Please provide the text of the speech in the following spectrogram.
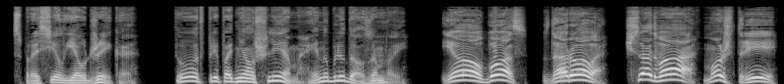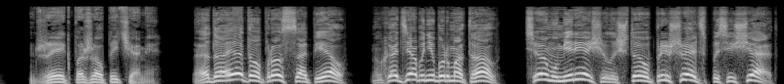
— спросил я у Джейка. Тот приподнял шлем и наблюдал за мной. «Йоу, босс! Здорово! Часа два, может, три!» Джейк пожал плечами. «А до этого просто сопел. Ну хотя бы не бормотал. Все ему мерещилось, что его пришельцы посещают.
